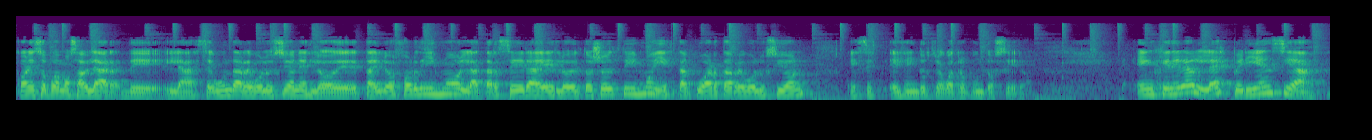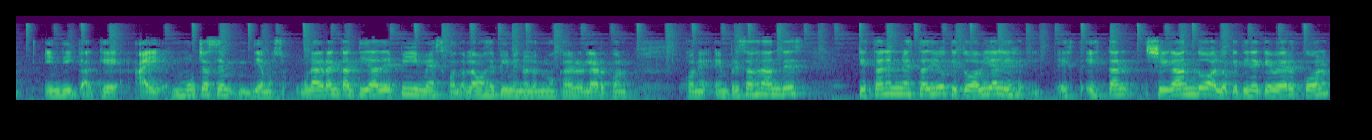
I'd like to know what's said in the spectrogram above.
con eso podemos hablar de la segunda revolución es lo de Taylor Fordismo, la tercera es lo del Toyotismo y esta cuarta revolución es, la industria 4.0. En general, la experiencia indica que hay muchas, em, digamos, una gran cantidad de pymes, cuando hablamos de pymes no lo mismo que hablar con, con empresas grandes, que están en un estadio que todavía les están llegando a lo que tiene que ver con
